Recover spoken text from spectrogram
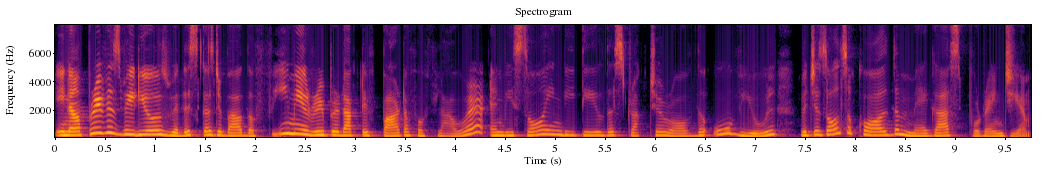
In our previous videos, we discussed about the female reproductive part of a flower and we saw in detail the structure of the ovule which is also called the megasporangium.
